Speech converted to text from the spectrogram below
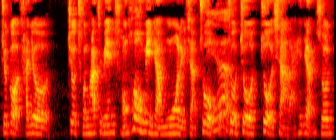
结果他就就从他这边从后面这样摸了一下，坐坐坐坐下来，他讲说，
